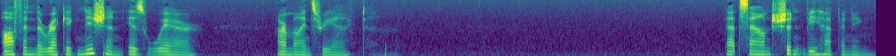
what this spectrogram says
Often the recognition is where our minds react. That sound shouldn't be happening.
